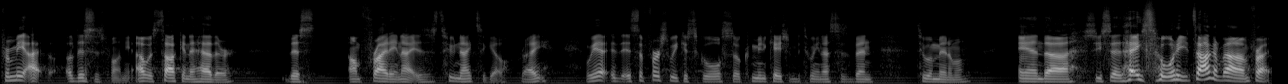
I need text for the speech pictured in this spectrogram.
For me, I, oh, this is funny. I was talking to Heather this on Friday night. This is two nights ago, right? We had, it's the first week of school, so communication between us has been to a minimum. And uh, she said, Hey, so what are you talking about on Friday?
